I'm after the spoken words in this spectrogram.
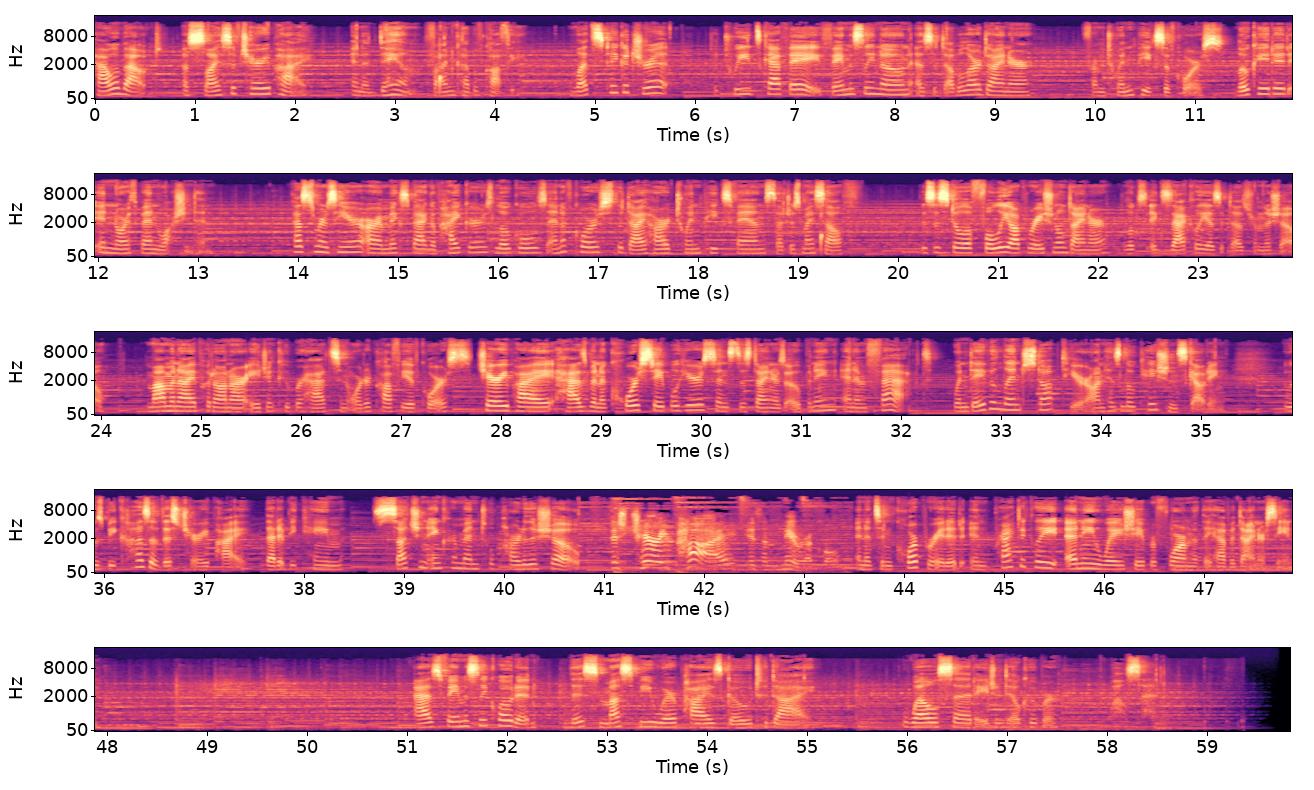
How about a slice of cherry pie and a damn fine cup of coffee? Let's take a trip to Twede's Cafe, famously known as the Double R Diner, from Twin Peaks, of course, located in North Bend, Washington. Customers here are a mixed bag of hikers, locals, and of course, the die-hard Twin Peaks fans such as myself. This is still a fully operational diner, looks exactly as it does from the show. Mom and I put on our Agent Cooper hats and ordered coffee, of course. Cherry pie has been a core staple here since this diner's opening, and in fact, when David Lynch stopped here on his location scouting, it was because of this cherry pie that it became such an incremental part of the show, This cherry pie is a miracle. and it's incorporated in practically any way, shape, or form that they have a diner scene. As famously quoted, this must be where pies go to die. Well said, Agent Dale Cooper. Well said.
